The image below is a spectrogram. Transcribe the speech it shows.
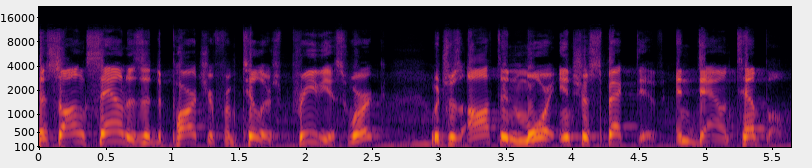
The song's sound is a departure from Tiller's previous work, which was often more introspective and down-tempo.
